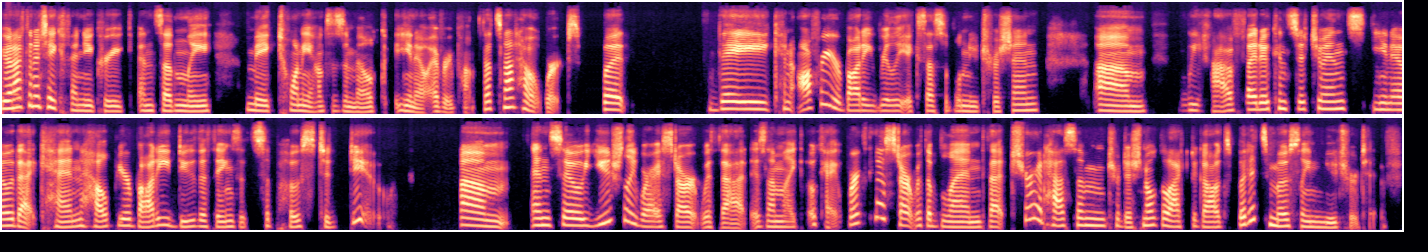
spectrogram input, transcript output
You're not going to take fenugreek and suddenly make 20 ounces of milk, you know, every pump. That's not how it works. But they can offer your body really accessible nutrition. Um, we have phytoconstituents, you know, that can help your body do the things it's supposed to do. Um, and so usually where I start with that is I'm like, okay, we're going to start with a blend that sure it has some traditional galactagogues, but it's mostly nutritive.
